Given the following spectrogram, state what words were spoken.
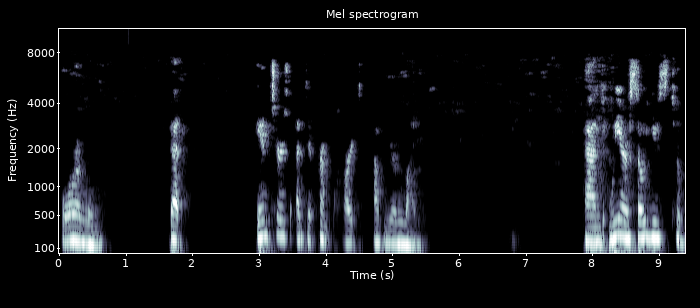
orally that enters a different part of your life. And we are so used to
